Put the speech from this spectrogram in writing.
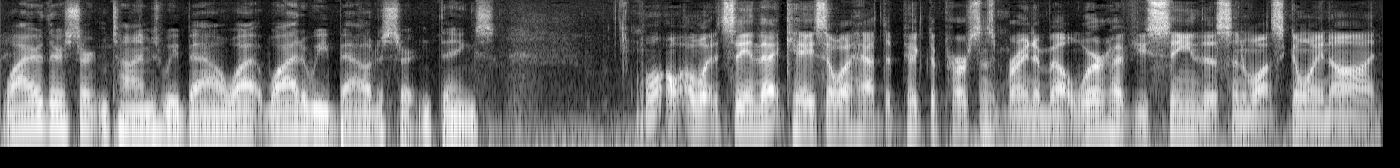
Why are there certain times we bow? Why why do we bow to certain things? Well, I would say in that case, I would have to pick the person's brain about where have you seen this and what's going on.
